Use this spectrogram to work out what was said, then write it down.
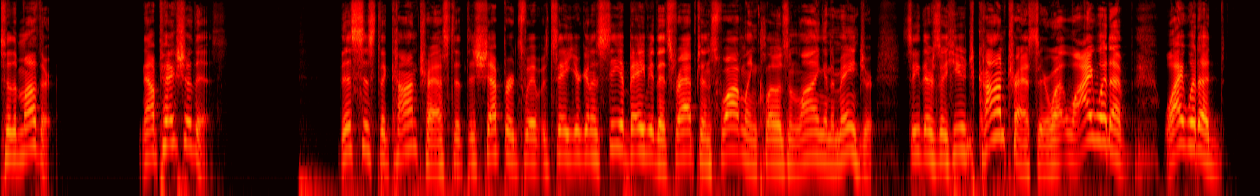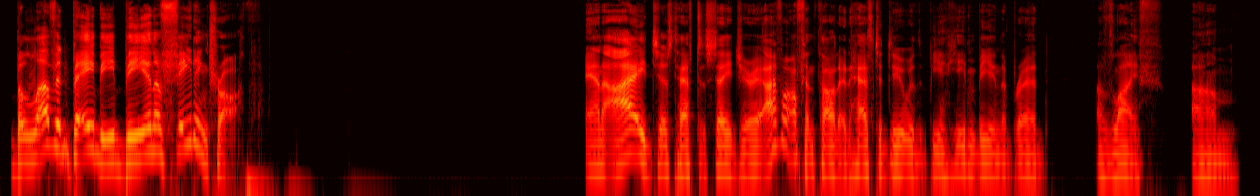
to the mother. Now, picture this. This is the contrast that the shepherds would say you're going to see a baby that's wrapped in swaddling clothes and lying in a manger. See, there's a huge contrast there. Why would a why would a beloved baby be in a feeding trough? And I just have to say, Jerry, I've often thought it has to do with being, him being the bread of life. Um,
